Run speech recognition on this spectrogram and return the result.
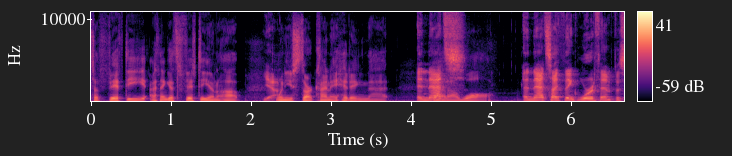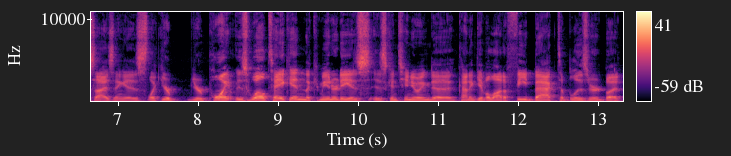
to 50. I think it's 50 and up Yeah. when you start kind of hitting that, And that uh, wall. And that's I think worth emphasizing is like your your point is well taken. The community is is continuing to kind of give a lot of feedback to Blizzard, but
